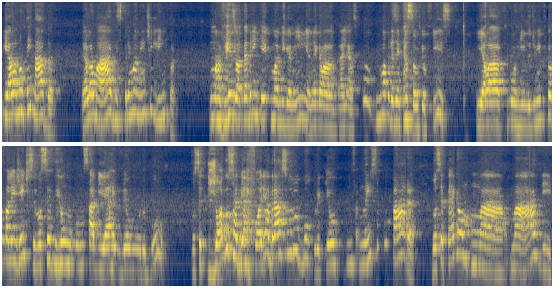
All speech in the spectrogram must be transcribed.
e ela não tem nada. Ela é uma ave extremamente limpa. Uma vez eu até brinquei com uma amiga minha, né, que ela, aliás, numa apresentação que eu fiz, e ela ficou rindo de mim, porque eu falei, gente, se você vê um, um sabiá e vê um urubu, você joga o sabiá fora e abraça o urubu, porque eu, nem se compara. Você pega uma, uma ave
